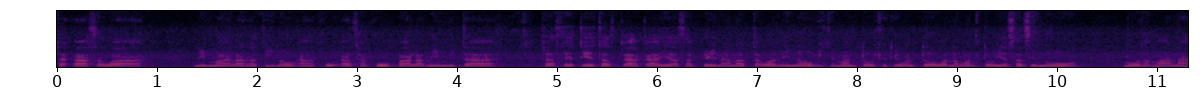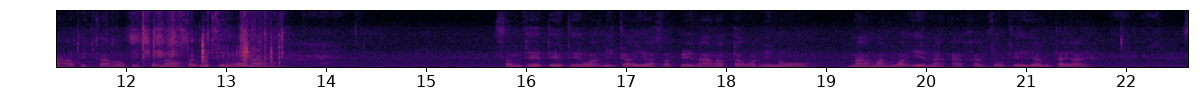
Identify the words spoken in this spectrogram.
จะอาสวา นิมาลนติโนอาคูอาทคูปาลนิมิตาจัสเสเตทัสกากายาสเพนานัตตวานิโน อิทมันโตชุติวันโตวันนวันโตยสสสิโน โมทมานาอภิกามังปิกูนังสมิติวนังสันเทเตเทวนิกายาสเพนานัตตวานิโน นามันวะเยนะอาคันโจเจยันจายส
